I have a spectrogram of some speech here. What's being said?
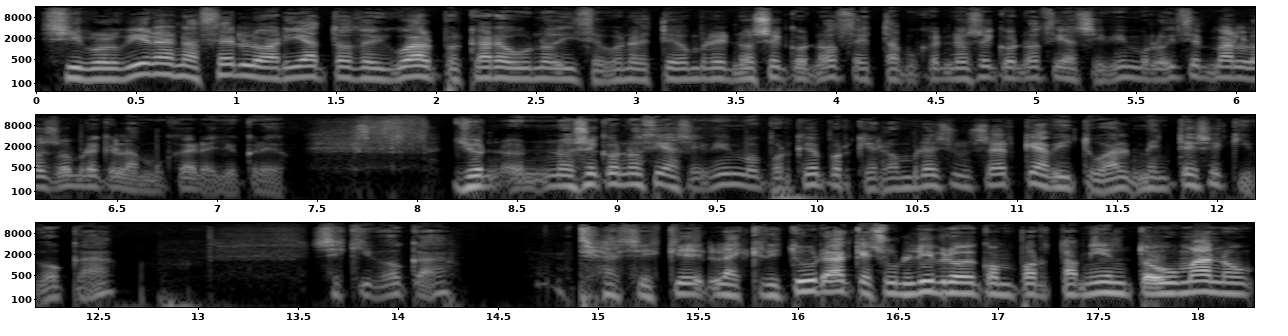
Si volvieran a hacerlo haría todo igual, porque ahora uno dice, bueno, este hombre no se conoce, esta mujer no se conoce a sí mismo. Lo dicen más los hombres que las mujeres, yo creo. Yo no, no se conoce a sí mismo. ¿Por qué? Porque el hombre es un ser que habitualmente se equivoca. Se equivoca. Así es que la escritura, que es un libro de comportamiento humano,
